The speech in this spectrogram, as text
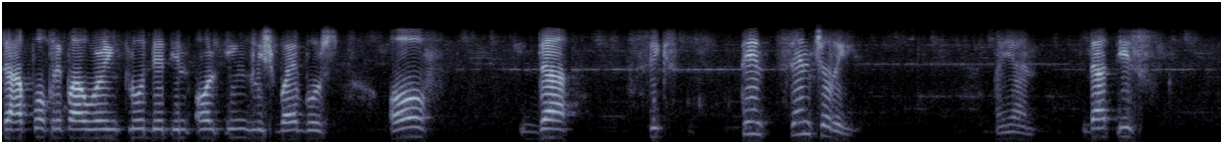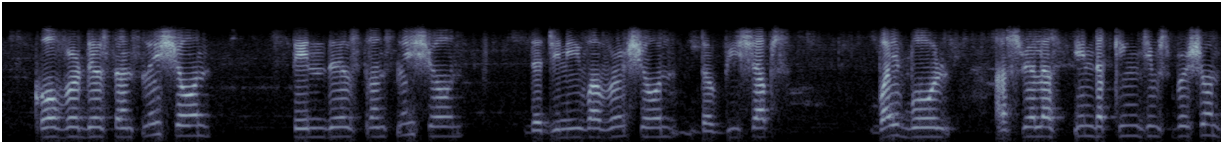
the Apocrypha were included in all English Bibles of the 16th century. Ayan. That is Coverdale's translation, Tyndale's translation, the Geneva version, the Bishop's Bible, as well as in the King James Version,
